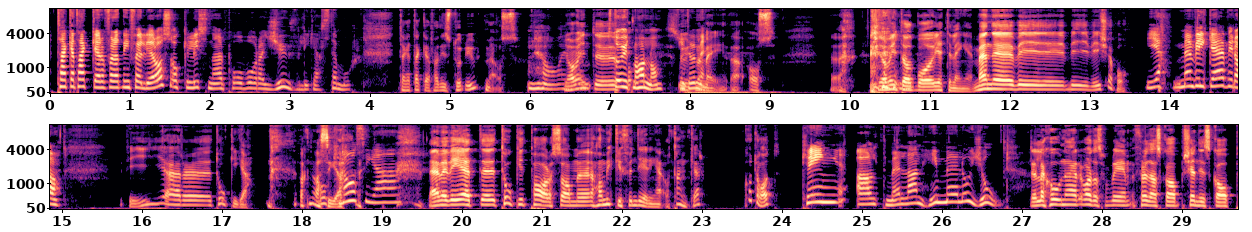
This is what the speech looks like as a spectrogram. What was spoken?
Tackar tackar för att ni följer oss och lyssnar på våra ljuvliga stämmor. Tackar, tackar för att ni står ut med oss. Ja, Jag inte Stå ut med honom, Stå inte ut med med mig. mig. Ja, oss. Eh, Jag har inte hållit på jättelänge. Men eh, vi, vi, vi kör på. Ja, men vilka är vi då? Vi är eh, tokiga och Och knasiga. knasiga. Nej men vi är ett tokigt par som har mycket funderingar och tankar. Kort och gott. Kring allt mellan himmel och jord. Relationer, vardagsproblem, föräldraskap, kändisskap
